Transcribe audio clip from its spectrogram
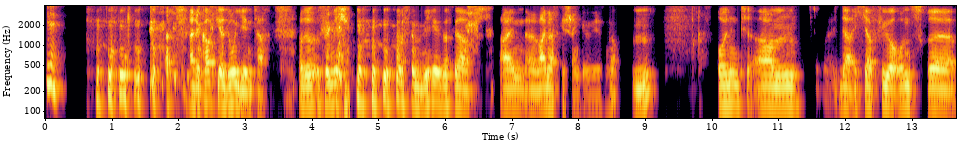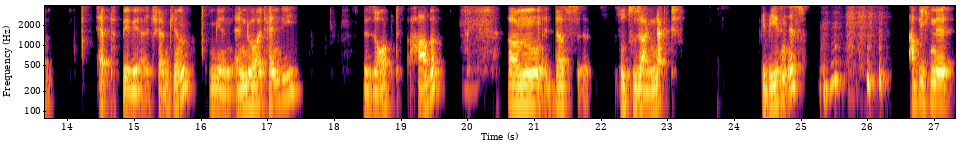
Nee. Also, du kaufst ja so jeden Tag. Also für mich, für mich ist das ja ein äh, Weihnachtsgeschenk gewesen. Ne? Mhm. Und ähm, da ich ja für unsere App BWL Champion mir ein Android-Handy besorgt habe, ähm, das sozusagen nackt gewesen ist, mhm. habe ich eine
